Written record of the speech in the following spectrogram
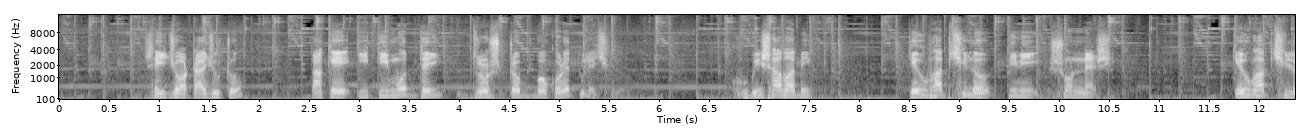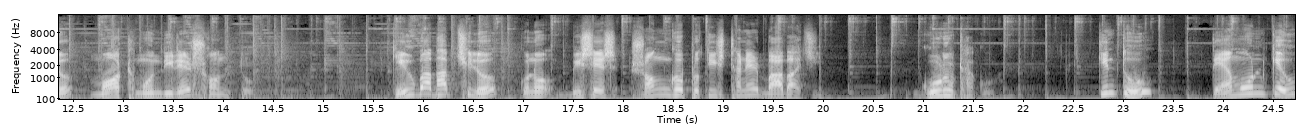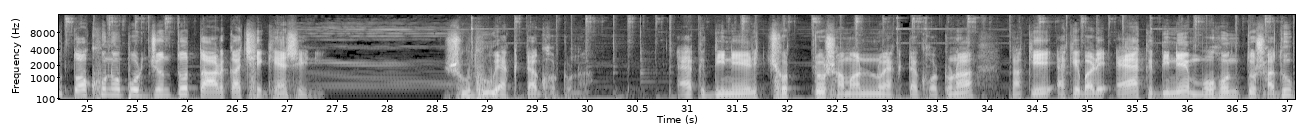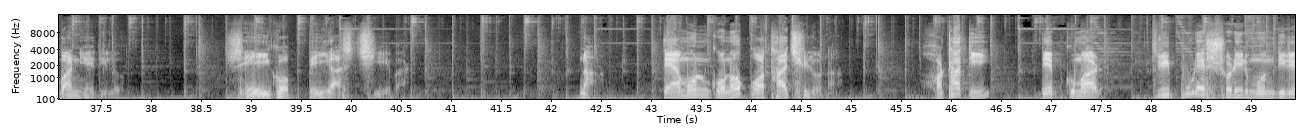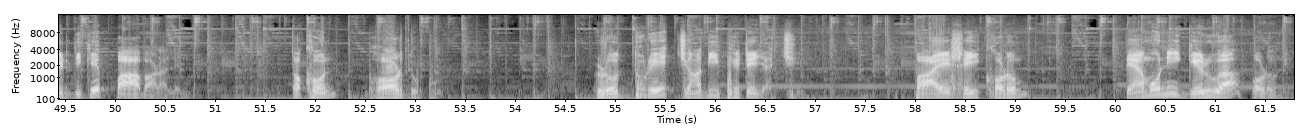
সেই জটা জুটো তাকে ইতিমধ্যেই দ্রষ্টব্য করে তুলেছিল। খুবই স্বাভাবিক। কেউ ভাবছিল তিনি সন্ন্যাসী। কেউ ভাবছিল মঠ মন্দিরের সন্ত। কেউ বা ভাবছিল কোনো বিশেষ সংঘ প্রতিষ্ঠানের বাবাজি, গুরু ঠাকুর। কিন্তু তেমন কেউ তখনও পর্যন্ত তার কাছে ঘেঁষেনি। শুধু একটা ঘটনা। একদিনের ছোট্ট সামান্য একটা ঘটনা তাকে একেবারে একদিনে মোহন্ত সাধু বানিয়ে দিল। সেই গপ্পেই আসছি এবার। না, তেমন কোনো কথা ছিল না। হঠাৎই দেবকুমার ত্রিপুরেশ্বরীর মন্দিরের দিকে পা বাড়ালেন। তখন ভর দুপুর। রোদ্দুরে চাঁদি ফেটে যাচ্ছে। পায়ে সেই খড়ম তেমনই গেরুয়া পরনে।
